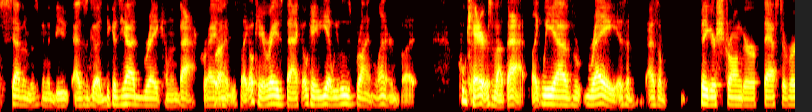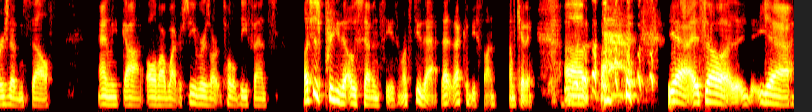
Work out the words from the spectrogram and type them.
07 was going to be as good because you had Ray coming back, right? Right. And it was like, okay, Ray's back. Okay, yeah, we lose Brian Leonard, but who cares about that? Like we have Ray as a as a bigger, stronger, faster version of himself, and we've got all of our wide receivers, our total defense. Let's just preview the 07 season. Let's do that. That that could be fun. I'm kidding. Um, yeah. So yeah,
